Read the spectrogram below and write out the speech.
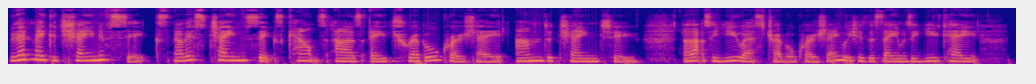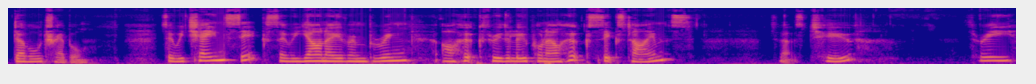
We then make a chain of six. Now this chain six counts as a treble crochet and a chain two. Now that's a US treble crochet, which is the same as a UK double treble. So we chain six, so we yarn over and bring our hook through the loop on our hook six times. So that's two, three,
